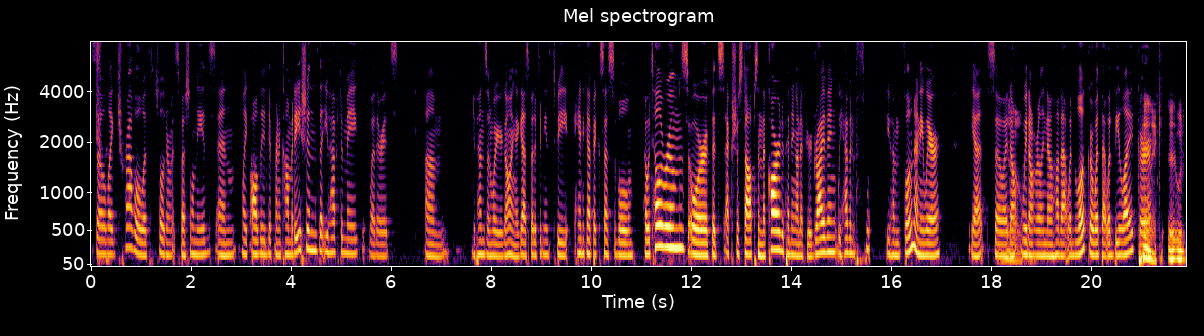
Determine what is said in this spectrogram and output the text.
So like travel with children with special needs and like all the different accommodations that you have to make, whether it's um, depends on where you're going, I guess. But if it needs to be handicap accessible hotel rooms or if it's extra stops in the car, depending on if you're driving, we haven't fl- you haven't flown anywhere yet, so I don't we don't really know how that would look or what that would be like or panic it would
